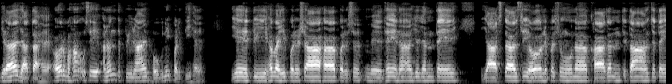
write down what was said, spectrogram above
गिराया जाता है और वहाँ उसे अनंत पीड़ाएँ भोगनी पड़ती है। ये तीह वै पुरुषा पुरुष मेधे मेधेन यजन्ते यास्तश्रियो निपशून खादन्ति तांचते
